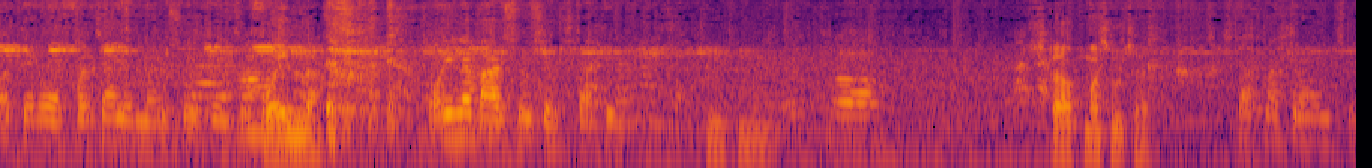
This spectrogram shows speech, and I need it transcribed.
અત્યારે ઓફર ચાલે નવસો થઈ જાય ઓઇલના ઓઇલના બારસો છે સ્ટાર્ટિંગ સ્ટાફમાં શું છે સ્ટાર્ટમાં ત્રણ છે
